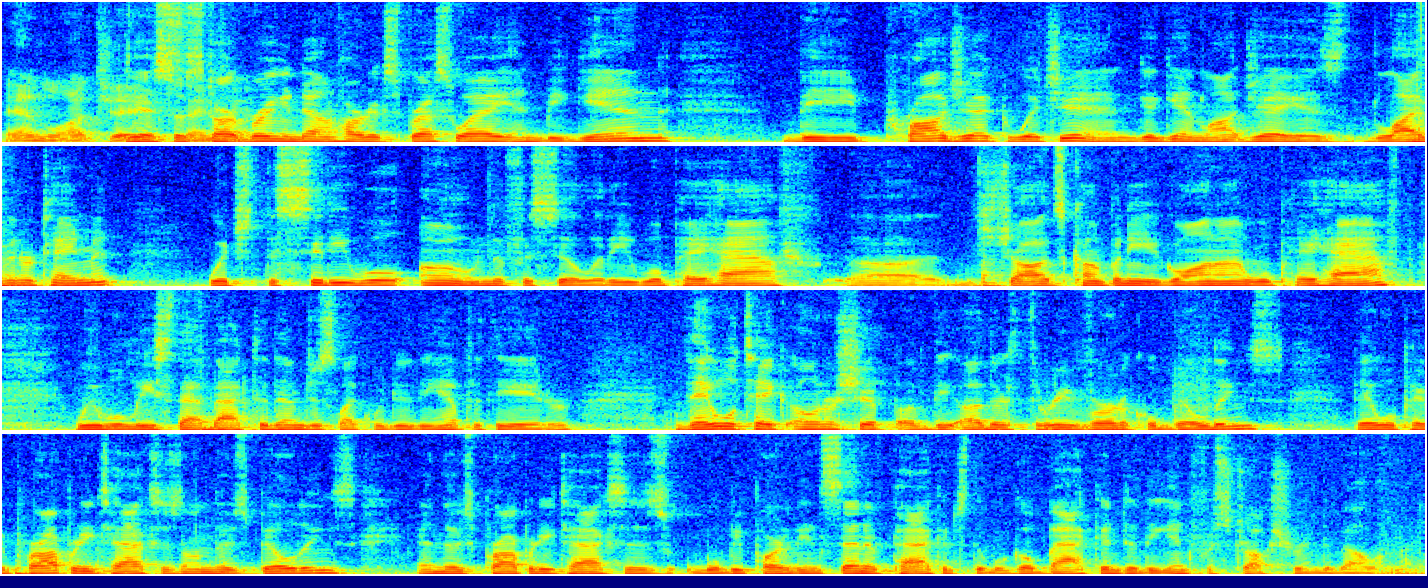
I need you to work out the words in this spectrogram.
And Lot J? Yeah, so start time. bringing down Hart Expressway and begin the project, which in, again, Lot J is live entertainment, which the city will own the facility. We'll pay half. Uh, Shad's company, Iguana, will pay half. We will lease that back to them just like we do the amphitheater. They will take ownership of the other three vertical buildings. They will pay property taxes on those buildings, and those property taxes will be part of the incentive package that will go back into the infrastructure and development.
